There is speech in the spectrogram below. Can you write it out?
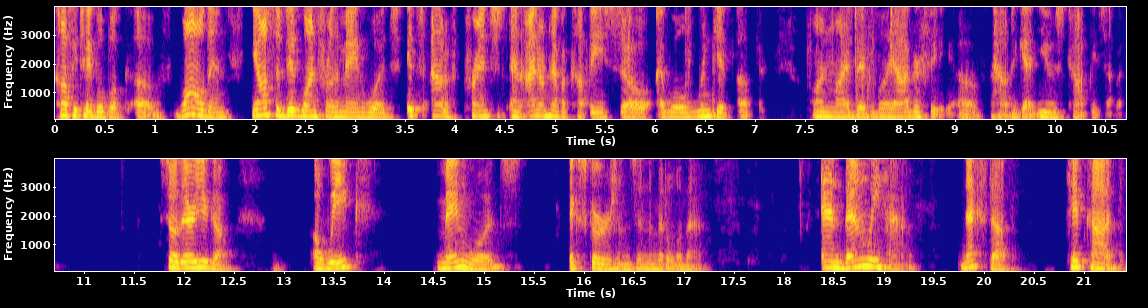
coffee table book of Walden. He also did one for the Maine Woods. It's out of print, and I don't have a copy, so I will link it up on my bibliography of how to get used copies of it. So there you go. A week, Maine Woods, excursions in the middle of that. And then we have, next up, Cape Cod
